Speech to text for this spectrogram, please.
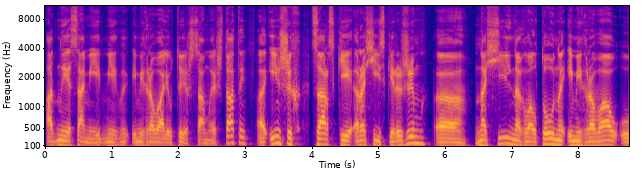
Адныя самі эмігравалі ў тыя ж самыя штаты. Іншых царскі расійскі рэжым насільна гвалтоўна эміграваў у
